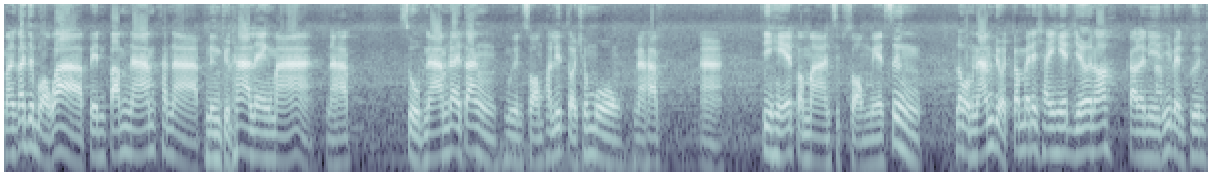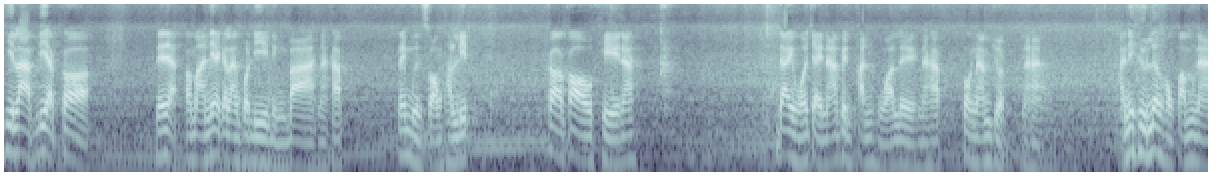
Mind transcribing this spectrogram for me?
มันก็จะบอกว่าเป็นปั๊มน้ำขนาด 1.5 แรงม้านะครับ สูบน้ำได้ตั้ง 12,000 ลิตรต่อชั่วโมงนะครับที่เฮดประมาณ 12 เมตร ซึ่งระบบน้ำหยดก็ไม่ได้ใช้เฮดเยอะเนาะกรณีที่เป็นพื้นที่ราบเรียบก็เนี่ยประมาณนี้กำลังพอดี 1 บาร์นะครับได้ 12,000 ลิตร ก็ก็โอเคนะ ได้หัวใจน้ำเป็นพันหัวเลยนะครับ พวกน้ำหยดนะฮะอันนี้คือเรื่องของปั๊มน้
